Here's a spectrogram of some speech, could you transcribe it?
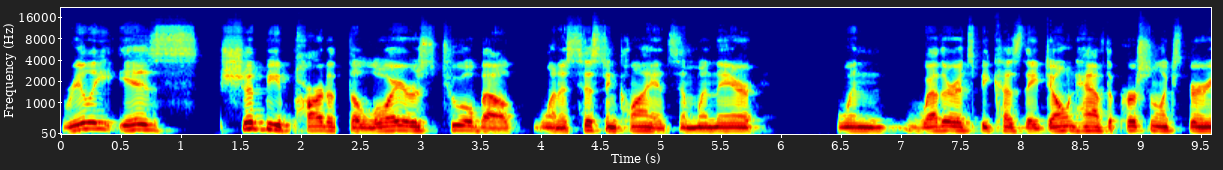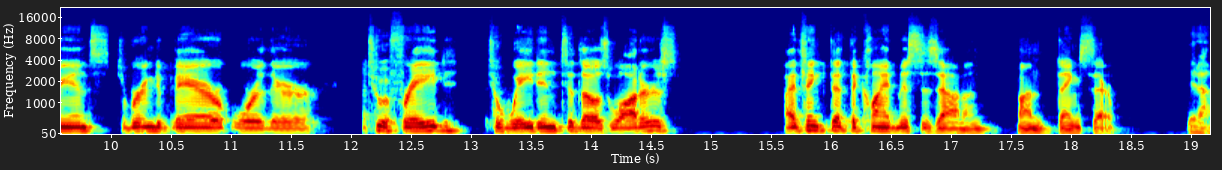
really is should be part of the lawyer's tool belt when assisting clients and when they're when whether it's because they don't have the personal experience to bring to bear or they're too afraid to wade into those waters i think that the client misses out on on things there yeah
